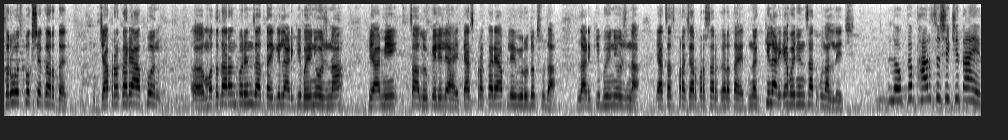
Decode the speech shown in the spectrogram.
सर्वच पक्ष करत आहेत ज्या प्रकारे आपण अ, मतदारांपर्यंत जात आहे की लाडकी बहीण योजना ही आम्ही चालू केलेली आहे त्याचप्रकारे आपले विरोधकसुद्धा लाडकी बहीण योजना याचाच प्रचार प्रसार करत आहेत. नक्की लाडक्या बहिणींनी साथ कुणाला द्यायची? लोक फार सुशिक्षित आहेत.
